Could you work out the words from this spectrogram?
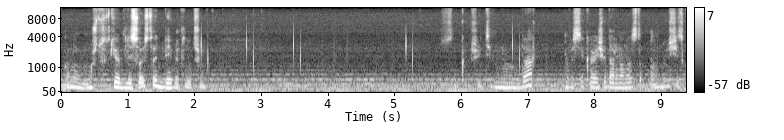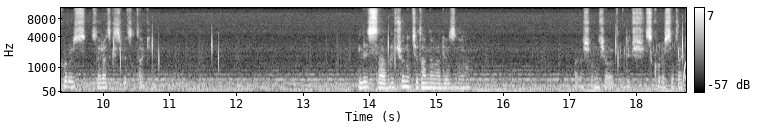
Ну, может все-таки лесой стоит бегать лучше. Сокрушительный удар. Рассекающий удар на доступно. Увеличить скорость зарядки спецатаки. Леса, облеченный титановое лезвие. Хорошо, начало увеличить скорость атаки.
